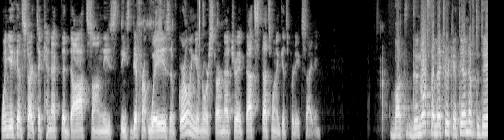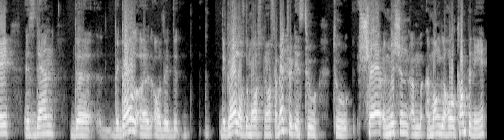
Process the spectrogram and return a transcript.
when you can start to connect the dots on these these different ways of growing your North Star metric, that's that's when it gets pretty exciting. But the North Star metric at the end of the day is then the the goal uh, or the, the the goal of the Star metric is to to share a mission um, among the whole company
